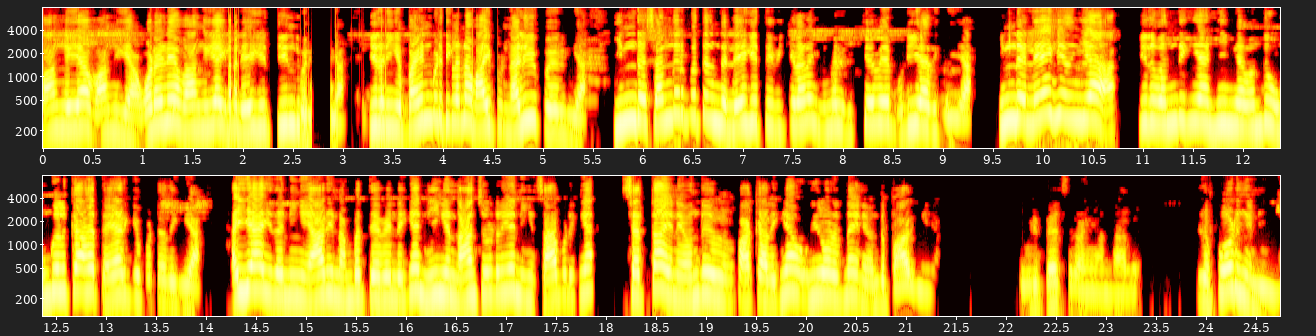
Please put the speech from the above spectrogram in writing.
வாங்கய்யா வாங்கய்யா. உடனே வாங்கய்யா இல்ல லேகிய தீர்ந்து போயிருங்க இதை நீங்க பயன்படுத்திக்கலன்னா வாய்ப்பு நழுவி போயிருங்க இந்த சந்தர்ப்பத்தில் இந்த லேகியத்தை விற்கலன்னா இனிமேல் விற்கவே முடியாதுங்க ஐயா இந்த லேகியங்கய்யா இது வந்துங்க நீங்க வந்து உங்களுக்காக தயாரிக்கப்பட்டதுங்கய்யா. ஐயா இதை நீங்க யாரையும் நம்ப தேவையில்லைங்க. நீங்க நான் சொல்றீங்க நீங்க சாப்பிடுங்க. செத்தா என்னை வந்து பார்க்காதீங்க. உயிரோட இருந்தா என்னை வந்து பாருங்கய்யா. இப்படி பேசுறாங்க அந்த ஆளு. இத போடுங்க நீங்க.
